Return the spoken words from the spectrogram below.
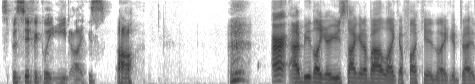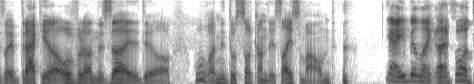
specifically eat ice. Oh. I mean, like, are you talking about like a fucking like a Dra- like Dracula over on the side? Or, Ooh, I'm to suck on this ice mound. Yeah, he'd be like, I want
